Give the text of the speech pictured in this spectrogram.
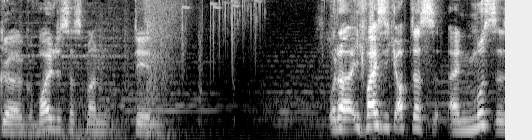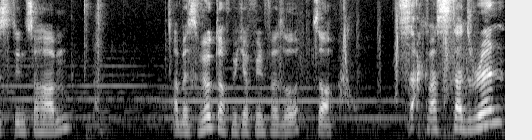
ge gewollt ist, dass man den... Oder ich weiß nicht, ob das ein Muss ist, den zu haben. Aber es wirkt auf mich auf jeden Fall so. So. Zack, was ist da drin?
